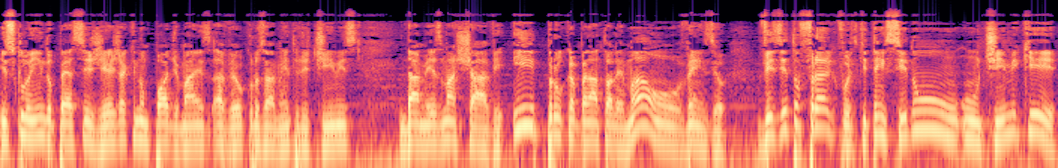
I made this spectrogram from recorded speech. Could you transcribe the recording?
excluindo o PSG, já que não pode mais haver o cruzamento de times da mesma chave. E para o campeonato alemão, Wenzel, visita o Frankfurt, que tem sido um, um time que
